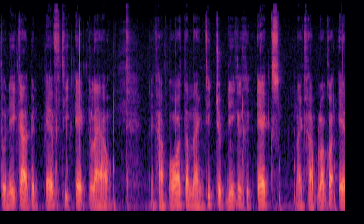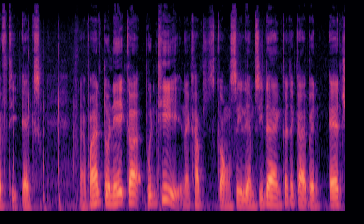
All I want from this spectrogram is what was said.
ตัวนี้กลายเป็น f ที่ x แล้วนะครับ เพราะว่าตำแหน่งที่จุดนี้ก็คือ x นะครับ แล้วก็ f ที่ x นะเพราะฉะนั้นตัวนี้ก็พื้นที่นะครับกล่องสี่เหลี่ยมสีแดงก็จะกลายเป็น h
